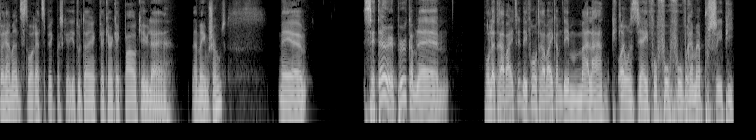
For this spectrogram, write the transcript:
vraiment d'histoire atypique parce qu'il y a tout le temps quelqu'un quelque part qui a eu la, la même chose. Mais euh, c'était un peu comme le pour le travail. Tu sais, des fois, on travaille comme des malades, puis Ouais. on se dit, il faut, faut, faut vraiment pousser. Puis,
